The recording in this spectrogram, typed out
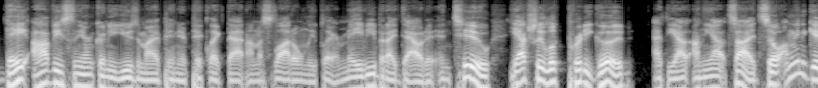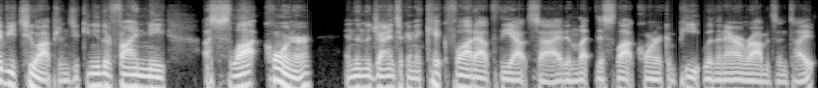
they obviously aren't going to use, in my opinion, a pick like that on a slot only player. Maybe, but I doubt it. And two, he actually looked pretty good at the on the outside. So I'm going to give you two options. You can either find me a slot corner and then the Giants are going to kick Flott out to the outside and let this slot corner compete with an Aaron Robinson type.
